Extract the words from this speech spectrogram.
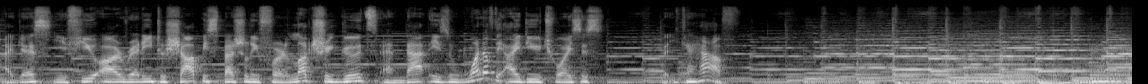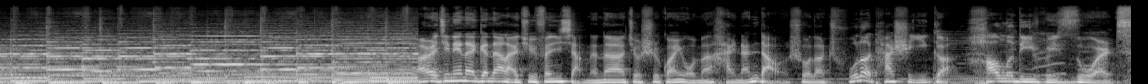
I guess if you are ready to shop, especially for luxury goods, and that is one of the ideal choices that you can have. 而今天呢，跟大家来去分享的呢，就是关于我们海南岛。说了，除了它是一个 holiday resort，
